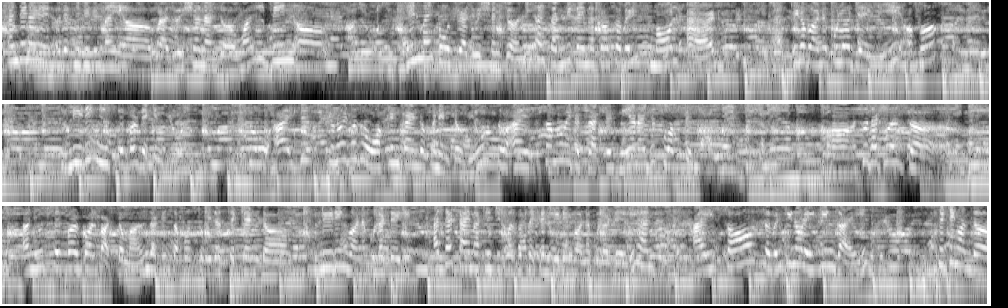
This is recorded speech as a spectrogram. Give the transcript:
and then I uh, definitely did my uh, graduation. And uh, while being uh, in my post-graduation journey, I suddenly came across a very small ad in a vernacular daily of a leading newspaper vacancy. So I just, you know, it was a walk-in kind of an interview. So I somehow it attracted me, and I just walked in. Uh, so that was uh, a newspaper called Bartaman that is supposed to be the second uh, leading vernacular daily. At that time, at least, it was the second leading vernacular daily, and I saw 17 or 18 guys sitting on the,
